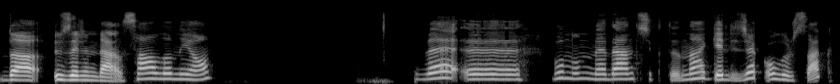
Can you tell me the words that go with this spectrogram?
da üzerinden sağlanıyor. Ve e, bunun neden çıktığına gelecek olursak,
